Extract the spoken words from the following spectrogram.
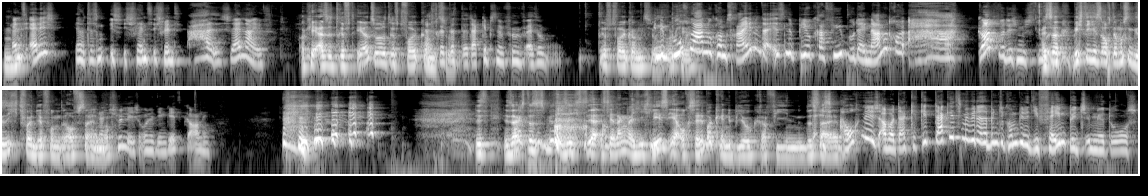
Mhm. Ganz ehrlich, ja, das, ich, ich fände es, ich fänd's, ah, das wäre nice. Okay, also trifft eher zu oder trifft vollkommen Das, zu? das, da da gibt es eine 5. Also Trifft vollkommen zu. in dem okay. Buchladen, du kommst rein und da ist eine Biografie, wo dein Name drauf Ah, Gott, würde ich mich suchen. Also wichtig ist auch, da muss ein Gesicht von dir vorn drauf ja, sein noch. natürlich, ohne den geht's gar nicht. Du, du sagst, das ist mir tatsächlich sehr, sehr langweilig. Ich lese eher auch selber keine Biografien. Ja, Deshalb. ich auch nicht, aber da, geht- da geht's mir wieder, da bin, da kommt wieder die Fame-Bitch in mir durch.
